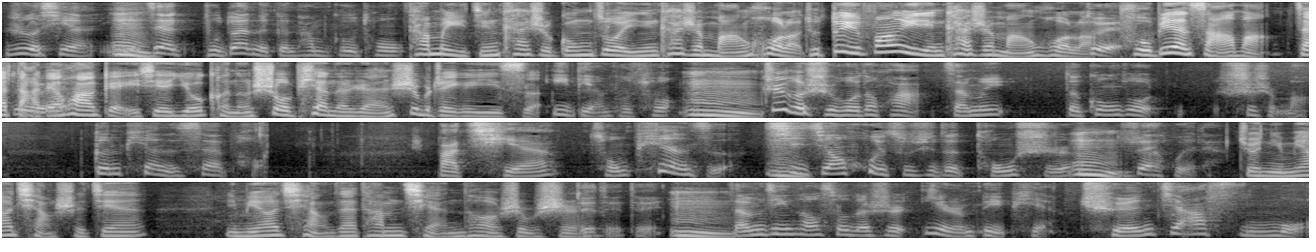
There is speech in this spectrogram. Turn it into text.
热线嗯也在不断的跟他们沟通。他们已经开始工作，已经开始忙活了，就对方已经开始忙活了，对普遍撒网，再打电话给一些有可能受骗的人，是不是这个意思？一点不错。嗯这个时候的话，咱们的工作是什么？跟骗子赛跑，把钱从骗子即将汇出去的同时，嗯拽回来。就你们要抢时间，你们要抢在他们前头，是不是？对对对，嗯咱们经常说的是一人被骗，全家覆没，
